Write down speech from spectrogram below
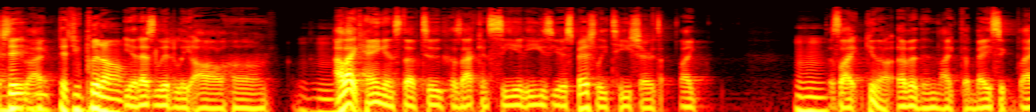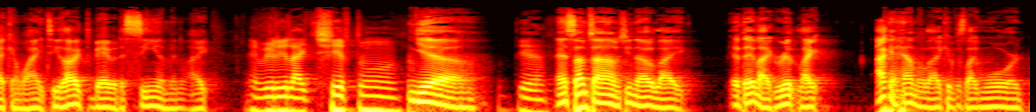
actually that, like- that you put on. yeah, that's literally all hung. Mm-hmm. I like hanging stuff too because I can see it easier, especially t-shirts. Like Mm-hmm. it's like you know, other than like the basic black and white tees, I like to be able to see them and like and really like shift them. yeah. Yeah, And sometimes you know, like if they like real like I can handle like if it's like more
